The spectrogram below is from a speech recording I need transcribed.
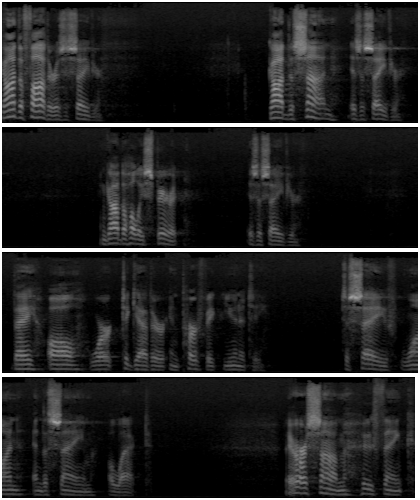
God the Father is a Savior. God the Son is a Savior. And God the Holy Spirit is a Savior. They all work together in perfect unity to save one and the same elect. There are some who think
